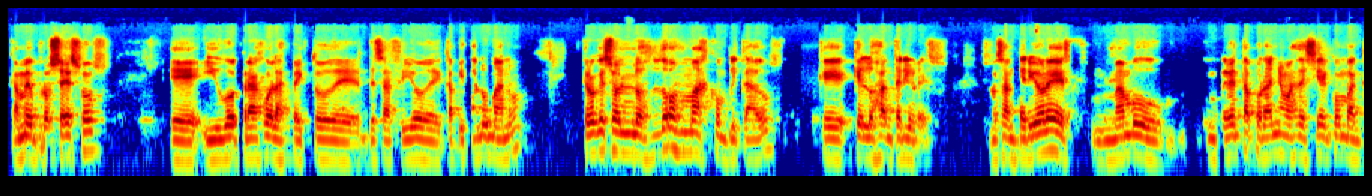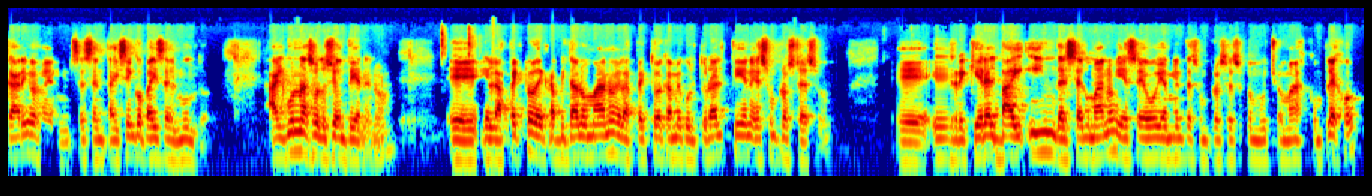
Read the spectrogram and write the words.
cambio de procesos, y Hugo trajo el aspecto de desafío de capital humano. Creo que son los dos más complicados que, los anteriores. Los anteriores, Mambu implementa por año más de 100 con bancarios en 65 países del mundo. Alguna solución tiene, ¿no? Eh, el aspecto de capital humano, el aspecto de cambio cultural tiene, es un proceso. Eh, requiere el buy-in del ser humano y ese obviamente es un proceso mucho más complejo.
